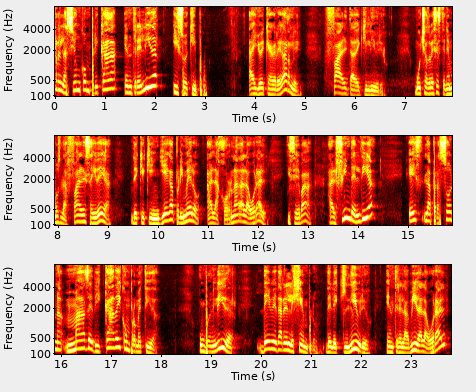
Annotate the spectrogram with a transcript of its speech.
relación complicada entre el líder y su equipo. A ello hay que agregarle falta de equilibrio. Muchas veces tenemos la falsa idea de que quien llega primero a la jornada laboral y se va al fin del día es la persona más dedicada y comprometida. Un buen líder debe dar el ejemplo del equilibrio entre la vida laboral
